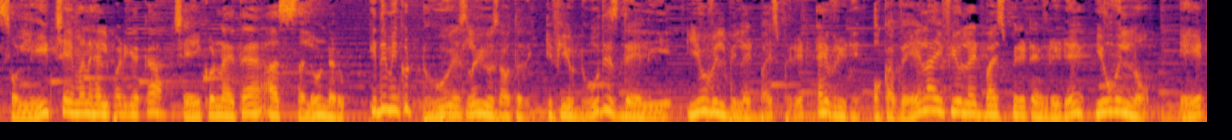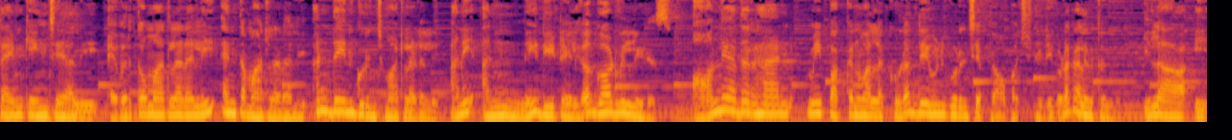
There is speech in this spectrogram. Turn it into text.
సో లీడ్ చేయమని హెల్ప్ అడిగాక చేయకుండా అయితే అస్సలు ఉండరు. ఇది మీకు టూ వేస్లో యూస్ అవుతుంది. If you do this daily you will be led by spirit every day ఒకవేళ if you led by spirit every day you will know ఏ టైంకి ఏం చేయాలి ఎవరితో మాట్లాడాలి ఎంత మాట్లాడాలి అండ్ దేని గురించి మాట్లాడాలి అని అన్ని డీటెయిల్గా God will leaders on the other hand మీ పక్కన వాళ్ళకు కూడా దేవుని గురించి చెప్పే ఆపర్చునిటీ కూడా కలుగుతుంది. ఇలా ఈ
